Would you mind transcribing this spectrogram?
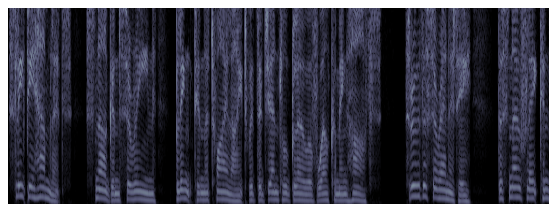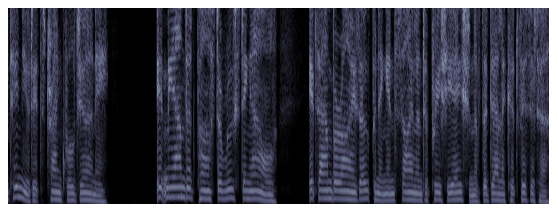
Sleepy hamlets, snug and serene, blinked in the twilight with the gentle glow of welcoming hearths. Through the serenity, the snowflake continued its tranquil journey. It meandered past a roosting owl, its amber eyes opening in silent appreciation of the delicate visitor.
